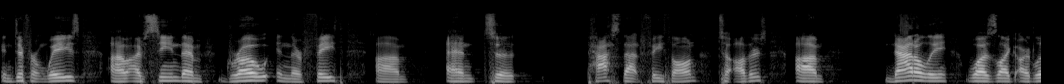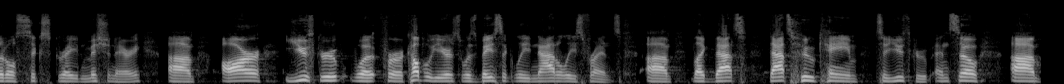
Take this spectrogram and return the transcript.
in different ways. Um, I've seen them grow in their faith um, and to pass that faith on to others. Um, Natalie was like our little sixth grade missionary. Um, our youth group was, for a couple years was basically Natalie's friends. Um, like that's that's who came to youth group, and so um,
